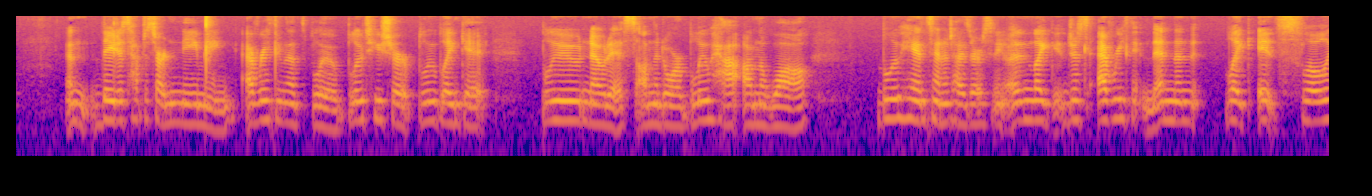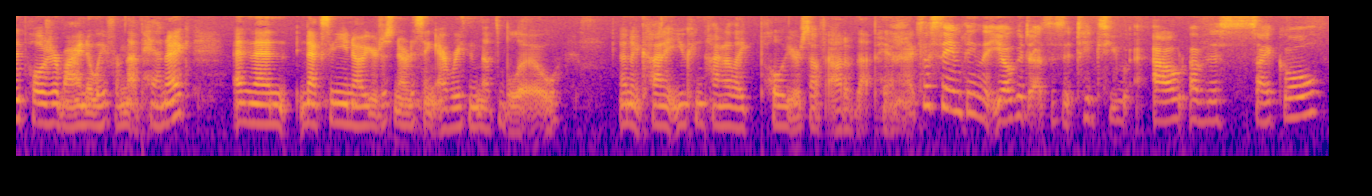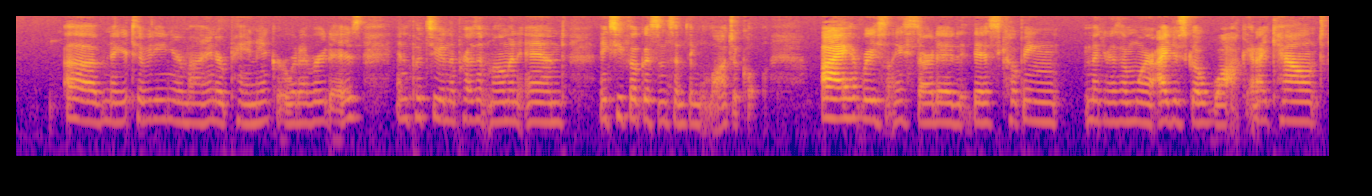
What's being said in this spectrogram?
and they just have to start naming everything that's blue. Blue t-shirt, blue blanket, blue notice on the door, blue hat on the wall blue hand sanitizer sitting and like just everything and then like it slowly pulls your mind away from that panic and then next thing you know you're just noticing everything that's blue and it kind of you can kind of like pull yourself out of that panic It's the same thing that yoga does is it takes you out of this cycle of negativity in your mind or panic or whatever it is and puts you in the present moment and makes you focus on something logical. I have recently started this coping mechanism where I just go walk and I count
